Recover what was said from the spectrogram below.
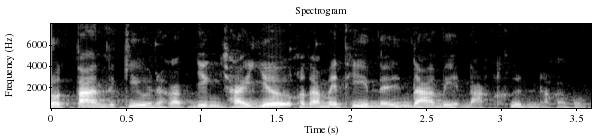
ลดต้านสกิลนะครับยิ่งใช้เยอะก็ทำให้ทีมในยิ่งดาเมจหนักขึ้นนะครับผม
